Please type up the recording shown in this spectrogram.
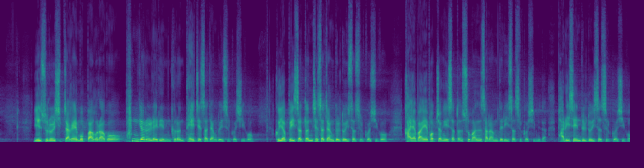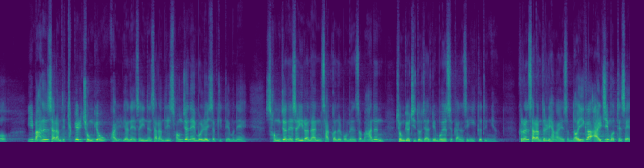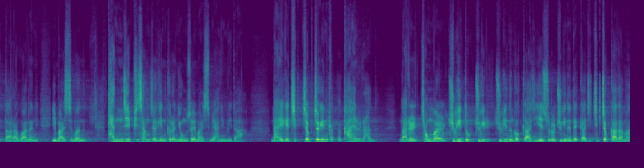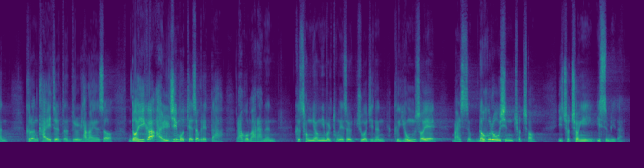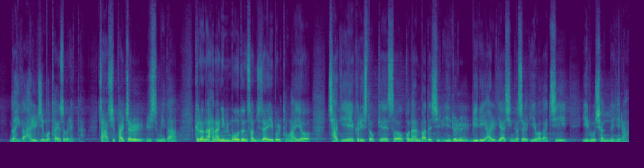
예수를 십자가에 못 박으라고 판결을 내린 그런 대제사장도 있을 것이고 그 옆에 있었던 제사장들도 있었을 것이고 가야바의 법정에 있었던 수많은 사람들이 있었을 것입니다. 바리새인들도 있었을 것이고 이 많은 사람들 특별히 종교 관련해서 있는 사람들이 성전에 몰려 있었기 때문에 성전에서 일어난 사건을 보면서 많은 종교 지도자들이 모였을 가능성이 있거든요. 그런 사람들을 향하여서 너희가 알지 못해서 했다라고 하는 이 말씀은 단지 피상적인 그런 용서의 말씀이 아닙니다. 나에게 직접적인 가해를 한 나를 정말 죽이도, 죽이, 죽이는 것까지 예수를 죽이는 데까지 직접 가담한 그런 가해자들을 향하여서 너희가 알지 못해서 그랬다라고 말하는 그 성령님을 통해서 주어지는 그 용서의 말씀, 너그러우신 초청, 이 초청이 있습니다. 너희가 알지 못하여서 그랬다. 자, 18절을 읽습니다. 그러나 하나님이 모든 선지자의 입을 통하여 자기의 그리스도께서 고난 받으실 일을 미리 알게 하신 것을 이와 같이 이루셨느니라.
